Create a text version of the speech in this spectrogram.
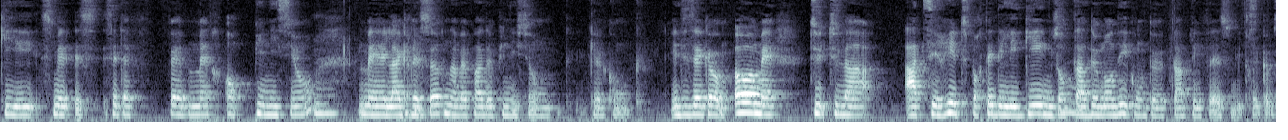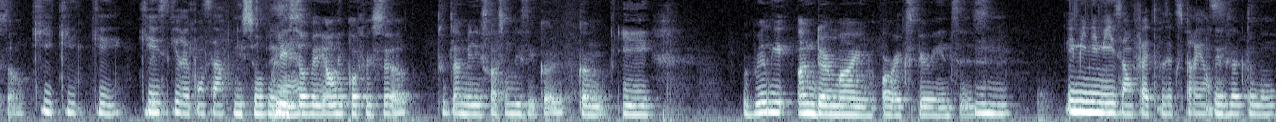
qui s'était fait mettre en punition, mais l'agresseur n'avait pas de punition quelconque. Il disait comme, oh, mais tu, tu l'as attiré, tu portais des leggings, genre t'as demandé qu'on te tape les fesses ou des trucs comme ça. Qui, qui, qui, qui est-ce qui répond ça? Les surveillants. Les surveillants, les professeurs, toute l'administration des écoles, comme ils really undermine our experiences. Mhm. Et minimise en fait vos expériences. Exactement.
